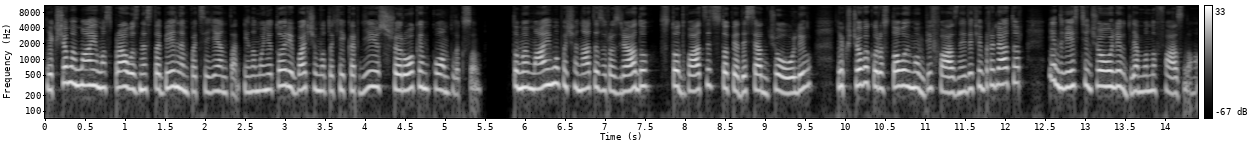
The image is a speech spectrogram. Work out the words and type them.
Якщо ми маємо справу з нестабільним пацієнтом і на моніторі бачимо тахікардію з широким комплексом, то ми маємо починати з розряду 120-150 джоулів, якщо використовуємо біфазний дефібрилятор, і 200 джоулів для монофазного.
